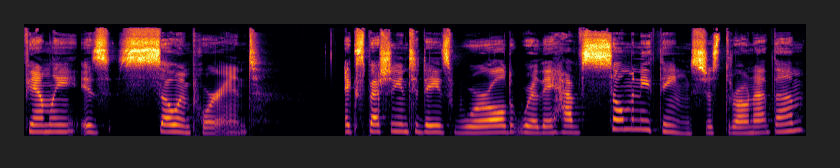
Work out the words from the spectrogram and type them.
family is so important especially in today's world where they have so many things just thrown at them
